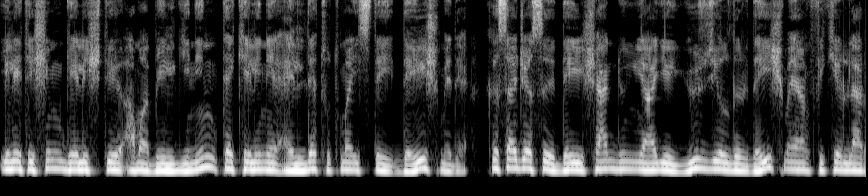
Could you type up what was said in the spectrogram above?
İletişim gelişti ama bilginin tekelini elde tutma isteği değişmedi. Kısaca Kısacası değişen dünyayı 100 yıldır değişmeyen fikirler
